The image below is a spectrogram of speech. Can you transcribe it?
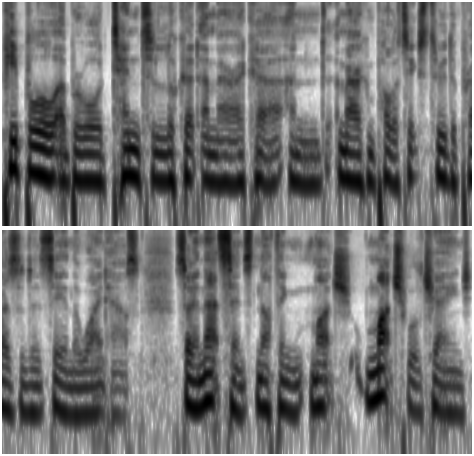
people abroad tend to look at America and American politics through the presidency and the White House. So in that sense, nothing much much will change.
